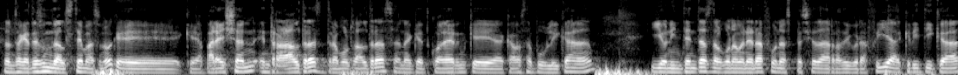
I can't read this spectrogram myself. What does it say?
Doncs aquest és un dels temes no? que, que apareixen, entre d'altres, entre molts altres, en aquest quadern que acabes de publicar i on intentes d'alguna manera fer una espècie de radiografia crítica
